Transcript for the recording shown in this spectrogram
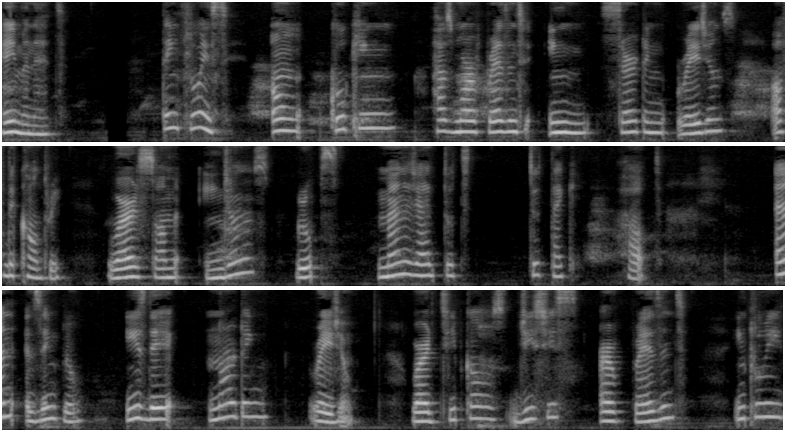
Rei Manet. The influence on um cooking has more present in certain regions of the country, where some indigenous groups managed to, to take hold. An example is the northern region, where typical dishes are present, including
